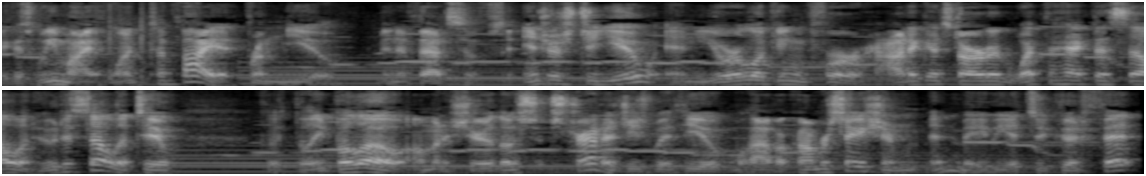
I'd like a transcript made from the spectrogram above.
because we might want to buy it from you. And if that's of interest to you and you're looking for how to get started, what the heck to sell, and who to sell it to, click the link below. I'm going to share those strategies with you. We'll have a conversation, and maybe it's a good fit.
